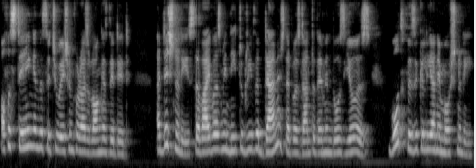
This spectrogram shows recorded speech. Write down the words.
or for staying in the situation for as long as they did. Additionally, survivors may need to grieve the damage that was done to them in those years, both physically and emotionally.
